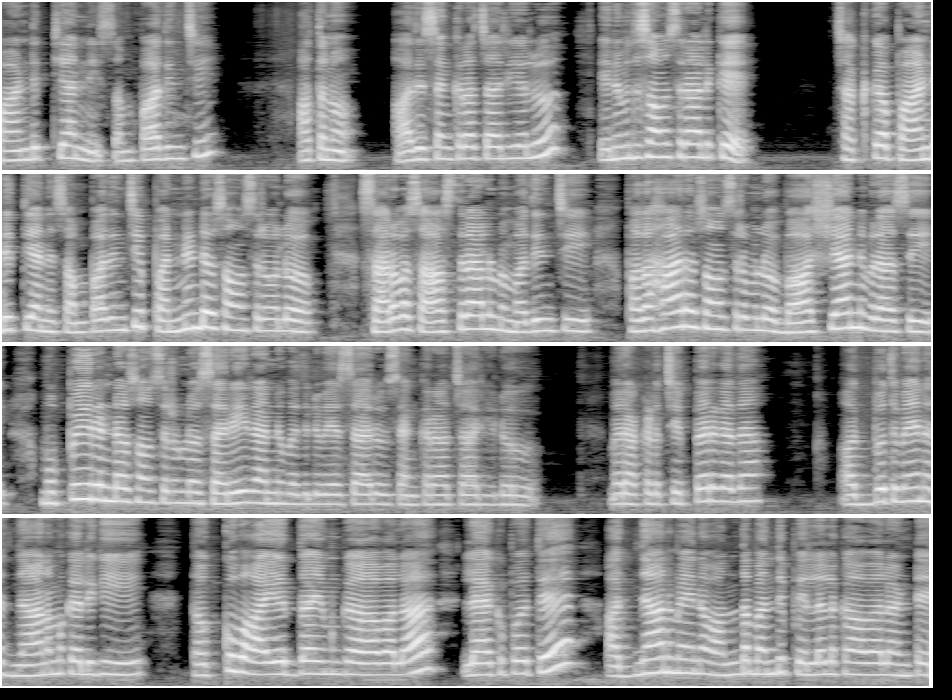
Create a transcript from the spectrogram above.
పాండిత్యాన్ని సంపాదించి అతను ఆదిశంకరాచార్యులు ఎనిమిది సంవత్సరాలకే చక్కగా పాండిత్యాన్ని సంపాదించి పన్నెండవ సంవత్సరంలో సర్వశాస్త్రాలను మదించి పదహారవ సంవత్సరంలో భాష్యాన్ని వ్రాసి ముప్పై రెండవ సంవత్సరంలో శరీరాన్ని వదిలివేశారు శంకరాచార్యులు. మరి అక్కడ చెప్పారు కదా అద్భుతమైన జ్ఞానం కలిగి తక్కువ ఆయుర్దాయం కావాలా లేకపోతే అజ్ఞానమైన వంద మంది పిల్లలు కావాలంటే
